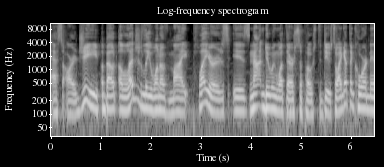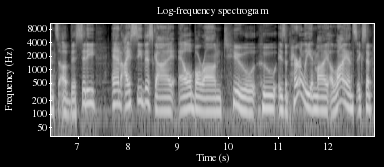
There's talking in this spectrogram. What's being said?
SRG about allegedly one of my players is not doing what they're supposed to do. So I get the coordinates of this city and I see this guy El Baron 2 who is apparently in my alliance except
